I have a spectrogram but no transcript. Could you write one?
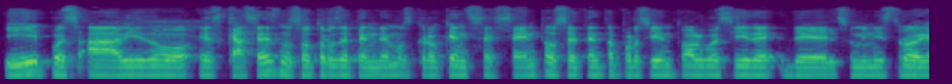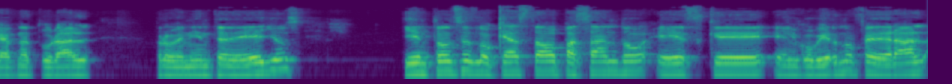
Y pues ha habido escasez. Nosotros dependemos, creo que en 60 o 70 por ciento, algo así, del suministro de gas natural proveniente de ellos. Y entonces lo que ha estado pasando es que el gobierno federal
